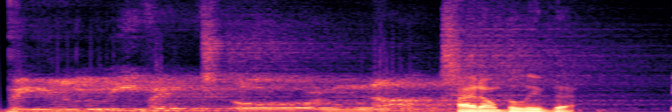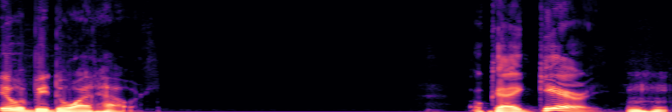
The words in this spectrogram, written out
Believe it or not. I don't believe that. It would be Dwight Howard. Okay, Gary, Mhm.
